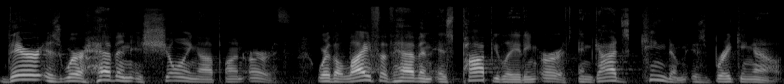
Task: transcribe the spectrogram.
there is where heaven is showing up on earth where the life of heaven is populating earth and God's kingdom is breaking out.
